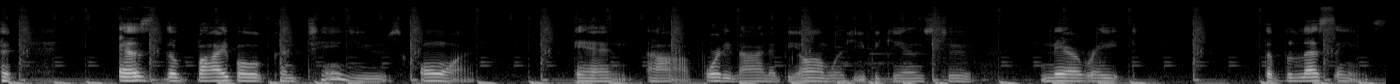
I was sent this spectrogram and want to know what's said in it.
as the Bible continues on in uh, 49 and beyond, where he begins to narrate the blessings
